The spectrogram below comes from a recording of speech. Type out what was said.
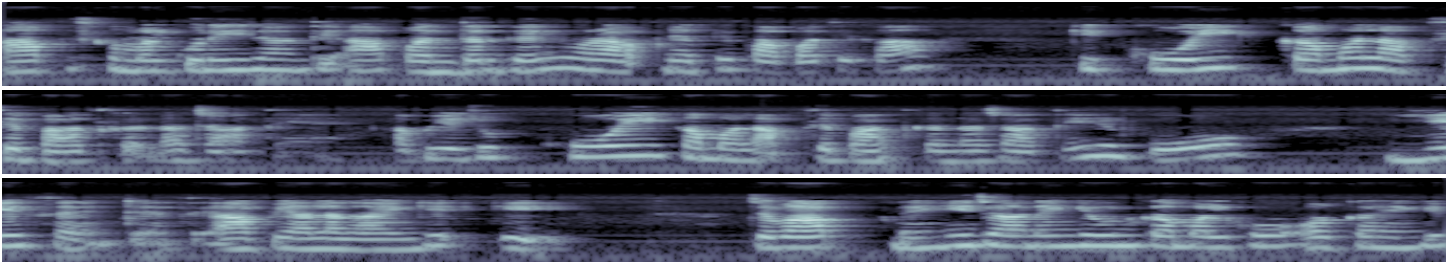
आप उस कमल को नहीं जानते, आप अंदर गए और आपने अपने पापा से कहा कि कोई कमल आपसे बात करना चाहते हैं। अब ये जो कोई कमल आपसे बात करना चाहते हैं, वो ये सेंटेंस है। आप यहाँ लगाएँगे ए जब आप नहीं जानेंगे उन कमल को और कहेंगे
